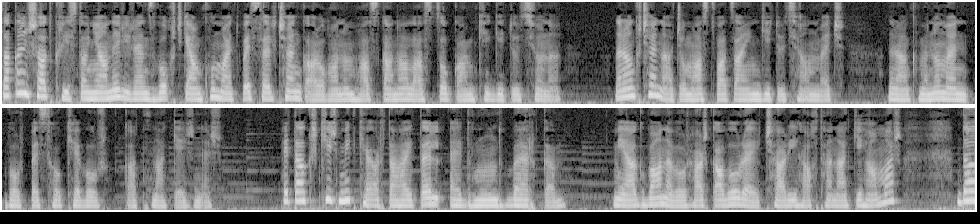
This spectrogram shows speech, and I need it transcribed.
Սակայն շատ քրիստոնյաներ իրենց ողջ կյանքում այդպես էլ չեն կարողանում հասկանալ Աստծո կամքի գիտությունը Նրանք չեն աճում Աստվածային գիտության մեջ։ Նրանք մնում են որպես հոգևոր կաթնակերներ։ Հետաքրքիր միտք է արտահայտել Էդմունդ Բերկը։ Միակ բանը, որ հարկավոր է ճարի հաղթանակի համար, դա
